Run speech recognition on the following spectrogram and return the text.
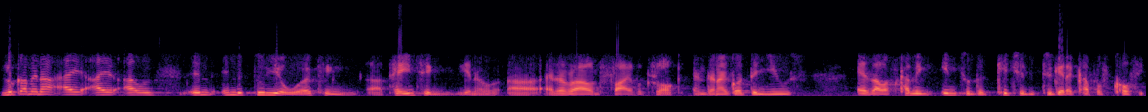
Look, I mean, I I, I was in, in the studio working, uh, painting, you know, uh, at around five o'clock, and then I got the news as I was coming into the kitchen to get a cup of coffee,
